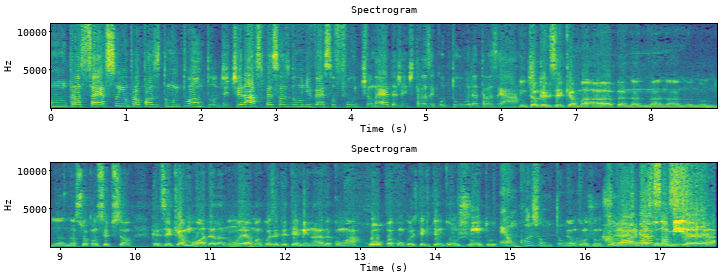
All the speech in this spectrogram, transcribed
um processo e um propósito muito amplo de tirar as pessoas do universo fútil, né? Da gente trazer cultura, trazer arte. Então quer dizer que a, a- a- na, na- na- na- sua concepção, quer dizer que a moda ela não é uma coisa determinada com a roupa, com coisa. Tem que ter um conjunto. É um conjunto. É um conjunto. A é a moda só gastronomia, é a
